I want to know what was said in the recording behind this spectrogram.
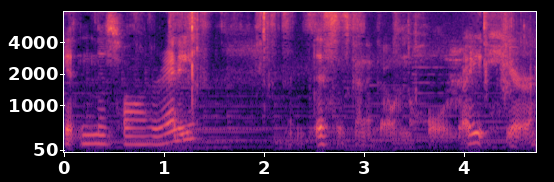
Getting this all ready. This is gonna go in the hole right here.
